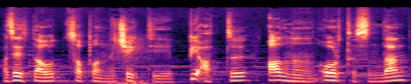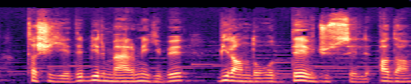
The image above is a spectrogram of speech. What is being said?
Hazreti Davut sapanını çekti, bir attı. Alnının ortasından taşı yedi. Bir mermi gibi bir anda o dev cüsseli adam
